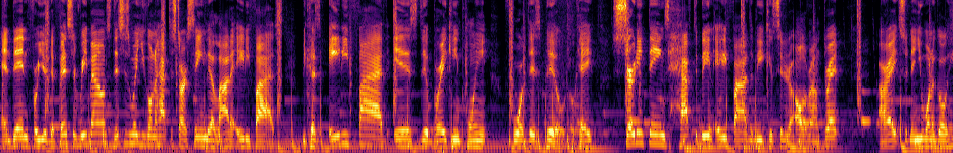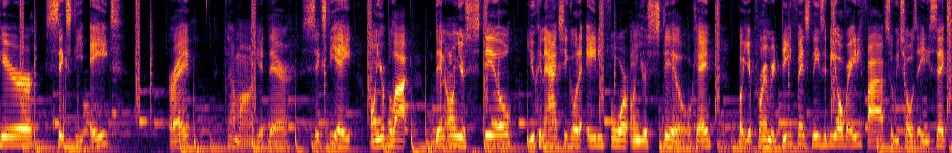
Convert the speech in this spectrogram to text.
And then for your defensive rebounds, this is when you're gonna have to start seeing a lot of 85s because 85 is the breaking point for this build, okay? Certain things have to be an 85 to be considered an all-around threat. All right, so then you wanna go here, 68, all right? Come on, get there. 68 on your block. Then on your steal, you can actually go to 84 on your steal, okay? But your perimeter defense needs to be over 85, so we chose 86.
